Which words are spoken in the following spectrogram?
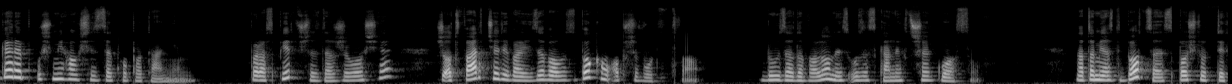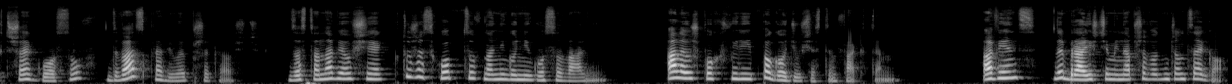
Gereb uśmiechał się z zakłopotaniem. Po raz pierwszy zdarzyło się, że otwarcie rywalizował z Boką o przywództwo. Był zadowolony z uzyskanych trzech głosów. Natomiast Boce spośród tych trzech głosów dwa sprawiły przykrość. Zastanawiał się, którzy z chłopców na niego nie głosowali, ale już po chwili pogodził się z tym faktem. A więc wybraliście mi na przewodniczącego.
